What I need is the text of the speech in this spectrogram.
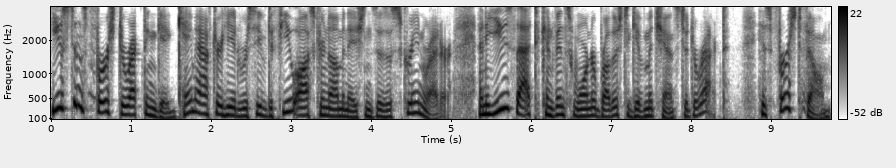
Huston's first directing gig came after he had received a few Oscar nominations as a screenwriter, and he used that to convince Warner Brothers to give him a chance to direct. His first film,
